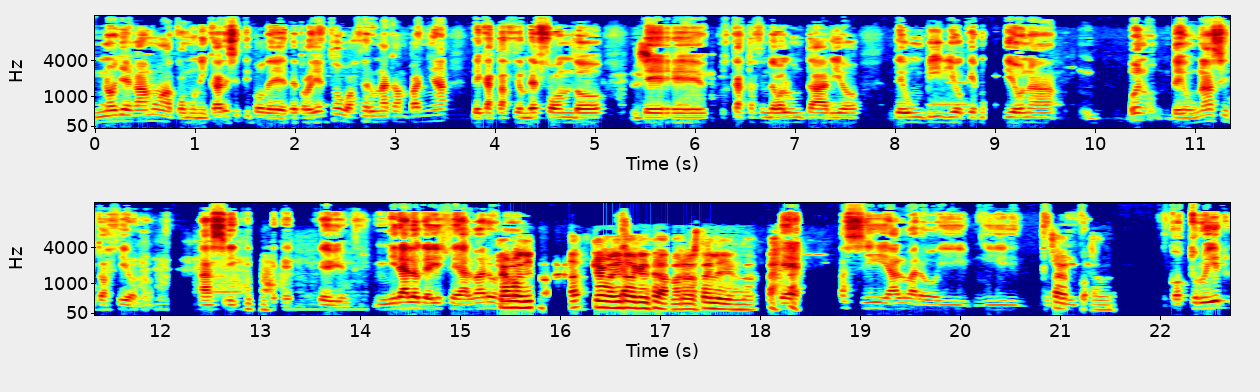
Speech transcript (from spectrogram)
no llegamos a comunicar ese tipo de, proyectos o hacer una campaña de captación de fondos, de captación de voluntarios, de un vídeo que emociona, bueno, de una situación, ¿no? Así que, qué bien. Mira lo que dice Álvaro. Qué bonito, qué bonito lo que dice Álvaro, estoy leyendo. así, Álvaro, y, y construir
